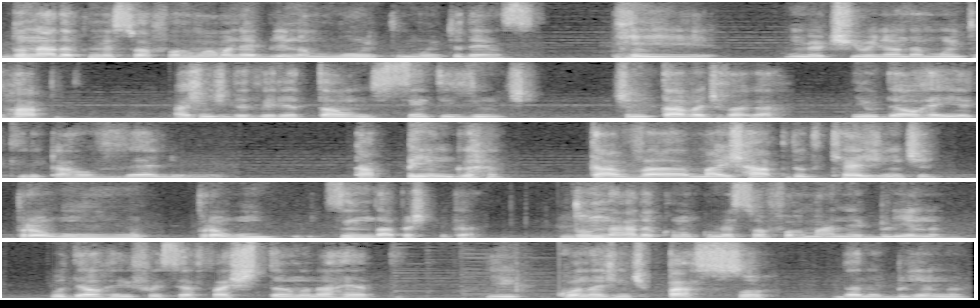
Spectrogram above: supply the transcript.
do nada começou a formar uma neblina muito, muito densa. E o meu tio ele anda muito rápido. A gente deveria estar uns 120. A gente não estava devagar. E o Del Rey, aquele carro velho, capenga, tava mais rápido do que a gente por algum. por algum. Assim, não dá para explicar. Do nada, quando começou a formar a neblina, o Del Rey foi se afastando na reta. E quando a gente passou da neblina,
